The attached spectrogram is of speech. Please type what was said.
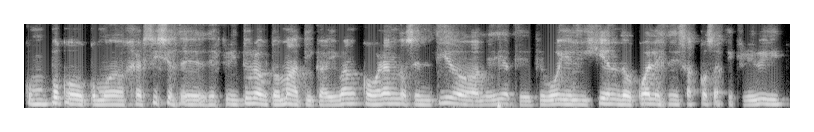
un poco como ejercicios de, escritura automática y van cobrando sentido a medida que, que, voy eligiendo cuáles de esas cosas que escribí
